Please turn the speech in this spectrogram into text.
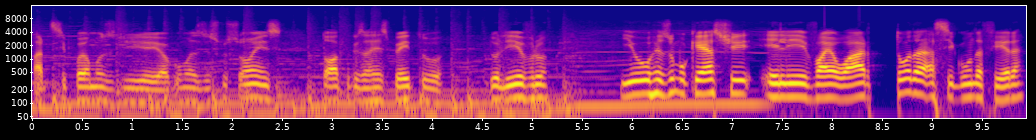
participamos de algumas discussões, tópicos a respeito do livro. E o Resumo Cast, ele vai ao ar toda a segunda-feira,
